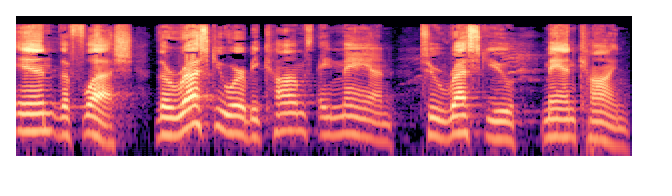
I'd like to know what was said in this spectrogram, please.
in the flesh. The rescuer becomes a man to rescue mankind.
